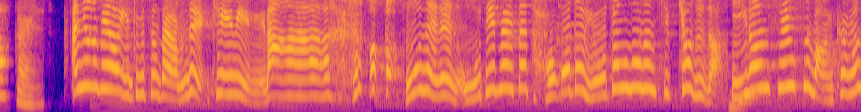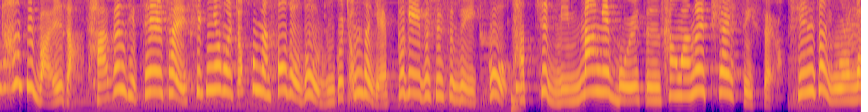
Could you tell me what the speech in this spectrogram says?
Stalkers. 안녕하세요 유튜브 시청자 여러분들 키미입니다 오늘은 옷 입을 때 적어도 요 정도는 지켜주자 이런 실수만큼은 하지 말자 작은 디테일 차이 신경을 조금만 써줘도 룩을 좀 더 예쁘게 입으실 수도 있고 자칫 민망해 보일 수 있는 상황을 피할 수 있어요 진짜 이런 거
